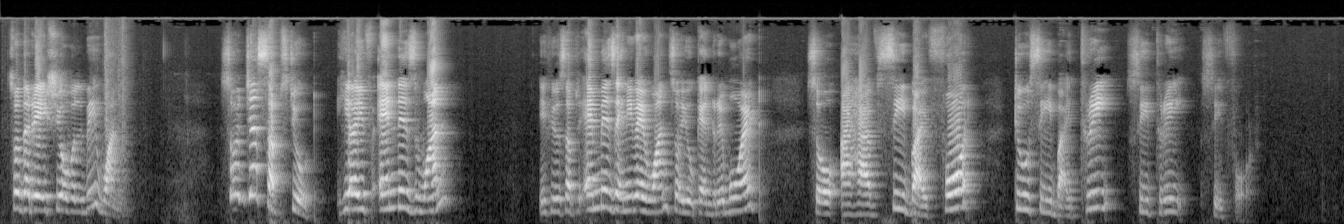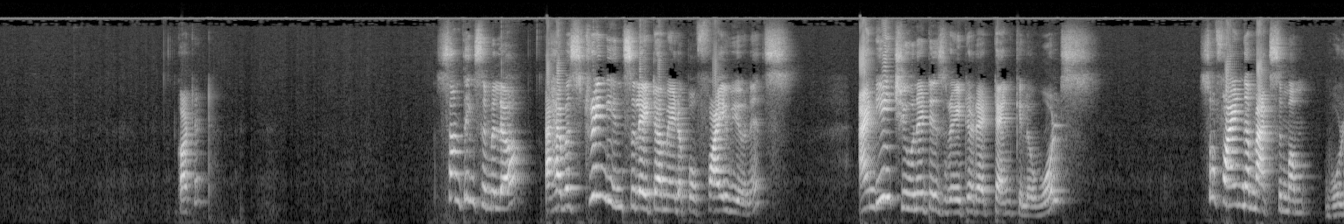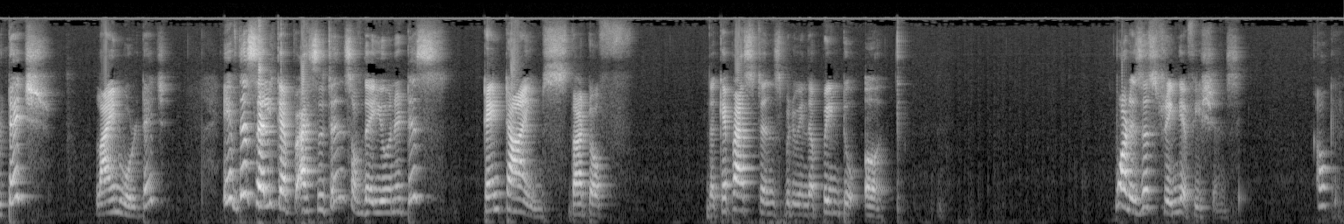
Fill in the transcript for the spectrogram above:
So the ratio will be 1. So just substitute. Here if N is 1, if you substitute, M is anyway 1 so you can remove it. So I have C by 4, 2C by 3, C3, C4. Something similar, I have a string insulator made up of 5 units and each unit is rated at 10 kilovolts. So find the maximum voltage, line voltage, if the self capacitance of the unit is 10 times that of the capacitance between the pin to earth. What is the string efficiency? Okay.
